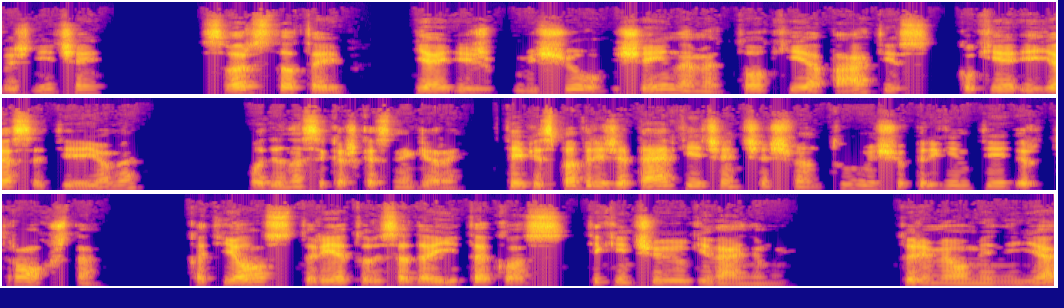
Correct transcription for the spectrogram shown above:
bažnyčiai svarsto taip jei iš mišių išeiname tokie patys, kokie į jas atėjome, vadinasi kažkas negerai. Taip jis pabrėžia perkeičiančią šventų mišių prigimtį ir trokšta, kad jos turėtų visada įtakos tikinčiųjų gyvenimui. Turime omenyje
